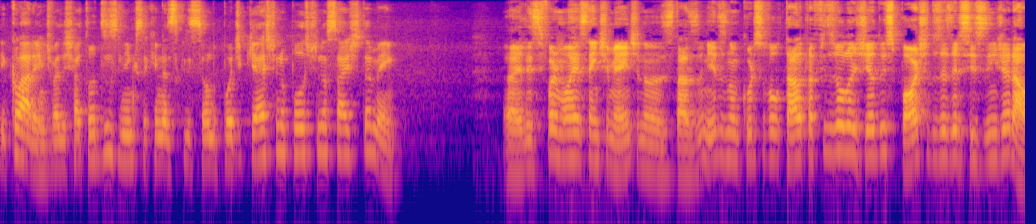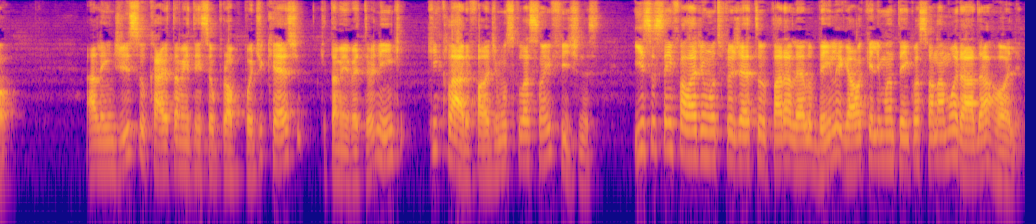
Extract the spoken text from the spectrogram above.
E claro, a gente vai deixar todos os links aqui na descrição do podcast e no post no site também. Ele se formou recentemente nos Estados Unidos num curso voltado para a fisiologia do esporte e dos exercícios em geral. Além disso, o Caio também tem seu próprio podcast, que também vai ter o link, que, claro, fala de musculação e fitness. Isso sem falar de um outro projeto paralelo bem legal que ele mantém com a sua namorada, a Holly.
